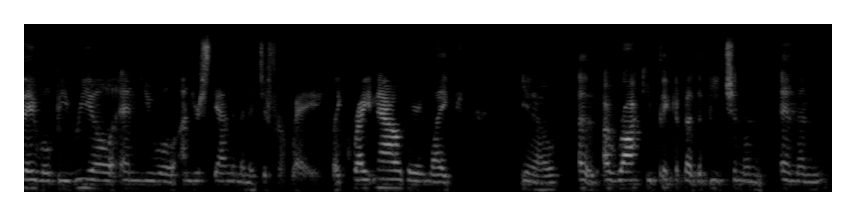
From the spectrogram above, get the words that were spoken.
they will be real and you will understand them in a different way like right now they're like you know a, a rock you pick up at the beach and then and then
